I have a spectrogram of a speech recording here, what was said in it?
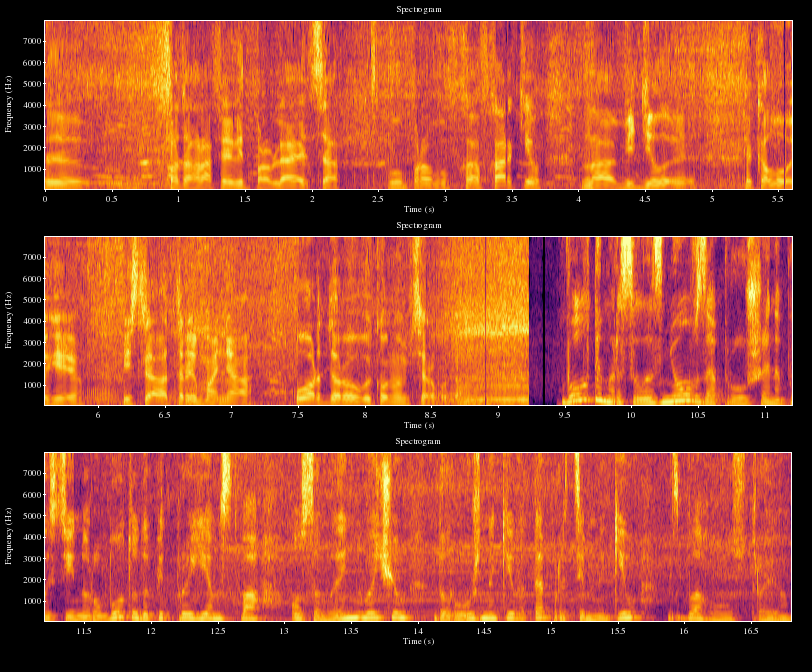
е, фотографія відправляється в Харків на відділ е, екології. Після отримання ордеру виконуємо ці роботи. Володимир Селезньов запрошує на постійну роботу до підприємства озеленювачів, дорожників та працівників з благоустрою.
